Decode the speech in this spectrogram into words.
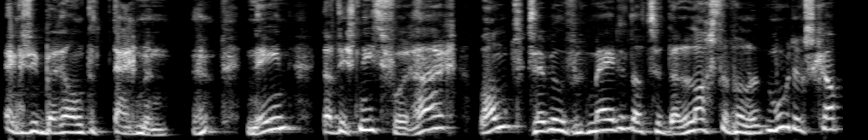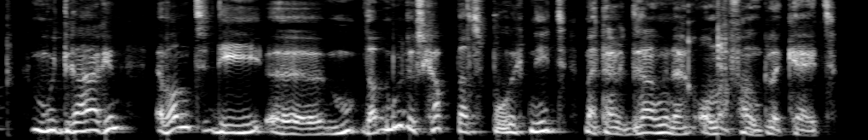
exuberante termen. Nee, dat is niets voor haar, want zij wil vermijden dat ze de lasten van het moederschap moet dragen, want die, uh, dat moederschap dat spoort niet met haar drang naar onafhankelijkheid.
